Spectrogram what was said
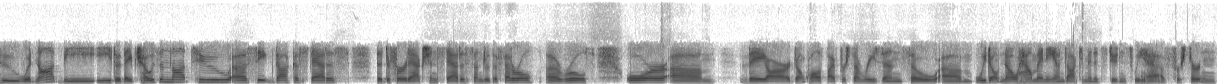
who would not be. Either they've chosen not to uh, seek DACA status the deferred action status under the federal uh, rules, or um, they are don't qualify for some reason. So um, we don't know how many undocumented students we have for certain.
